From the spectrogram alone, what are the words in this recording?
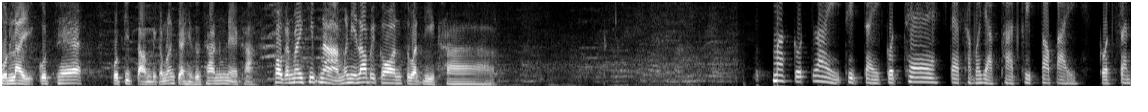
กดไลค์ กดแชร์ กดติดตามเป็นกำลังใจให้สุชาติน้ำแน่ค่ะ พอกันไม่คลิปหน้าเมื่อนี้ลาไปก่อน สวัสดีค่ะ มากกดไลค์ถึกใจกดแชร์ แต่ถ้าบ่อยากผ่านคลิปต่อไป กดสั่น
